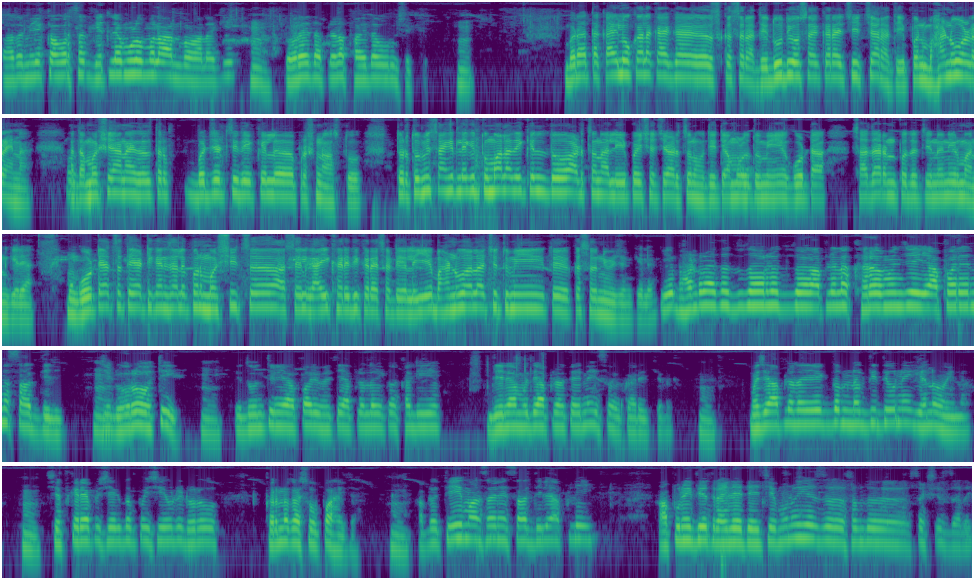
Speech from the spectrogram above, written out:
आता मी एका वर्षात घेतल्यामुळं मला अनुभव आला की. ढोरायत आपल्याला फायदा उरू शकते. बरं आता काही लोकांना काय काय कसं राहते? दूध व्यवसाय करायची इच्छा राहते पण भांडवल राहणार आता म्हशी आणायचं झालं तर बजेटची देखील प्रश्न असतो. तर तुम्ही सांगितलं की तुम्हाला देखील तो अडचण आली पैशाची अडचण होती त्यामुळे तुम्ही हे गोटा साधारण पद्धतीनं निर्माण केल्या. मग गोट्याचं ते या ठिकाणी झालं पण म्हशीचं असेल गाई खरेदी करायसाठी आलं हे भांडवलाचे तुम्ही ते कसं नियोजन केलं? हे भांडवल आता दुधावर दुधावर आपल्याला खरं म्हणजे व्यापाऱ्यानं साथ दिली. जी ढोरं होती. ते दोन तीन व्यापारी होते आपल्याला एका खाली एक देण्यामध्ये आपल्याला त्याने सहकार्य केलं. म्हणजे आपल्याला एकदम नगदी देऊनही घेणं होईना. शेतकऱ्यापेक्षा एकदम पैसे एवढे ढोरं करणं काय सोपं आहे का. आपल्या तेही माणसाने साथ दिली आपली आपणही देत राहिले त्याचे म्हणून हे समजा सक्सेस झाले.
